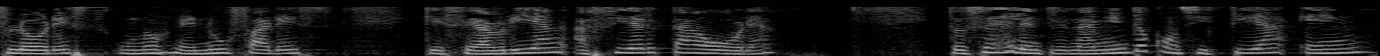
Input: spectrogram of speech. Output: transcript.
flores, unos nenúfares que se abrían a cierta hora. Entonces el entrenamiento consistía en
